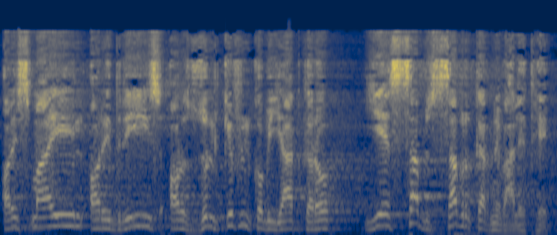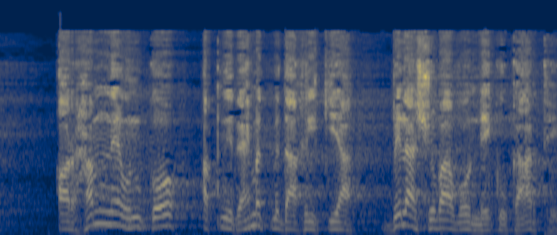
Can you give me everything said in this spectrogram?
اور اسماعیل اور ادریس اور ذوالکفل کو بھی یاد کرو، یہ سب صبر کرنے والے تھے۔ اور ہم نے ان کو اپنی رحمت میں داخل کیا، بلا شبہ وہ نیکوکار تھے۔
